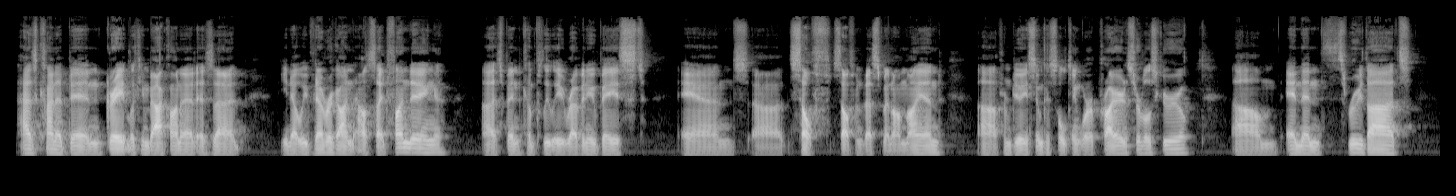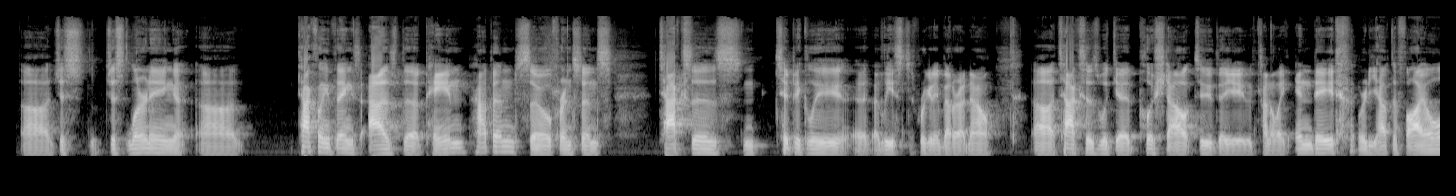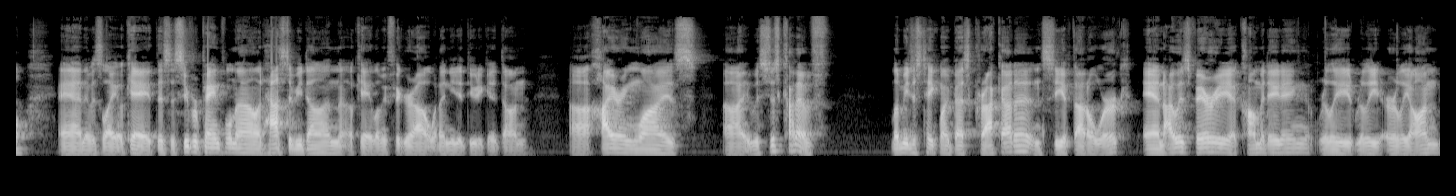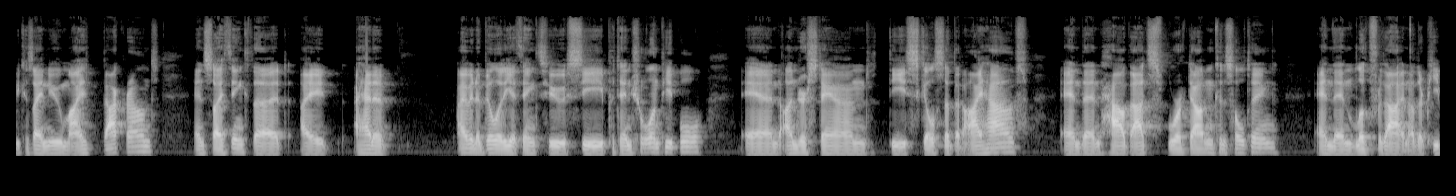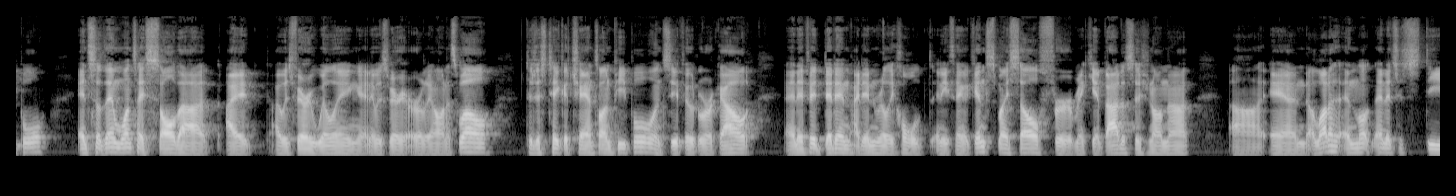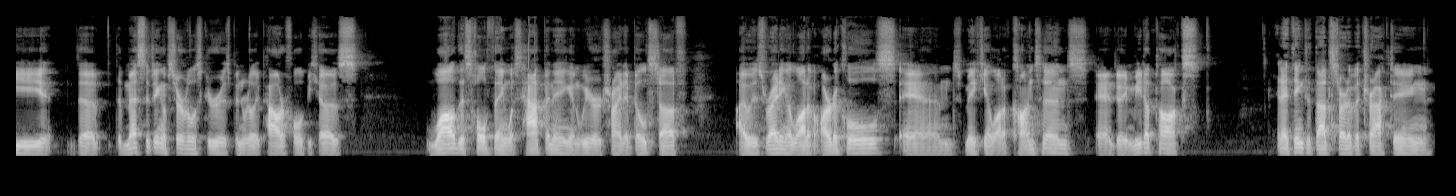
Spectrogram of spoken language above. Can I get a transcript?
has kind of been great looking back on it is that you know we've never gotten outside funding. Uh, it's been completely revenue based and uh, self self investment on my end uh, from doing some consulting work prior to Serverless Guru, um, and then through that, uh, just just learning, uh, tackling things as the pain happened. So, for instance, taxes typically, at least we're getting better at now, uh, taxes would get pushed out to the kind of like end date where you have to file, and it was like, okay, this is super painful now. It has to be done. Okay, let me figure out what I need to do to get it done. Uh, hiring wise, uh, it was just kind of let me just take my best crack at it and see if that'll work. And I was very accommodating really, really early on because I knew my background. And so I think that I, I had a, I have an ability, I think, to see potential in people and understand the skill set that I have and then how that's worked out in consulting and then look for that in other people. And so then once I saw that, I, I was very willing and it was very early on as well to just take a chance on people and see if it would work out and if it didn't, I didn't really hold anything against myself for making a bad decision on that. Uh, and a lot of and, and it's just the the the messaging of serverless guru has been really powerful because while this whole thing was happening and we were trying to build stuff, I was writing a lot of articles and making a lot of content and doing meetup talks. And I think that that started attracting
